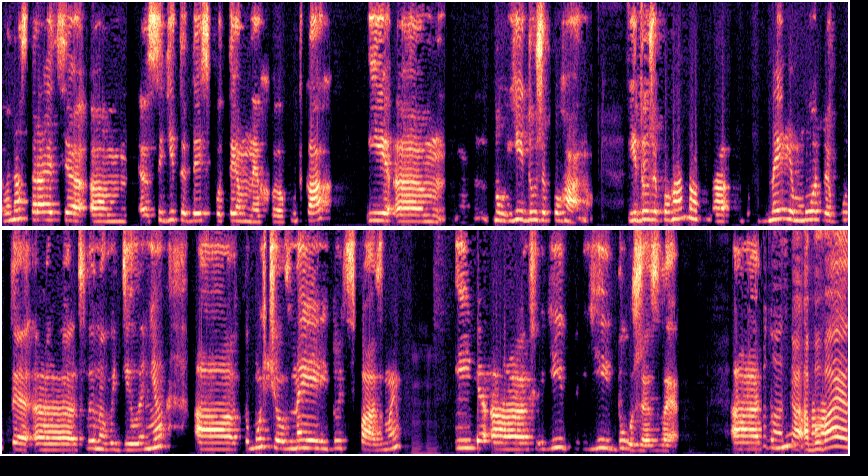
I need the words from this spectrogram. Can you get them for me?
вона старається ем, сидіти десь по темних е, кутках, і ем, ну, їй дуже погано. Їй дуже погано, е, в неї може бути е, слиновиділення, а, тому що в неї йдуть спазми, і а, їй, їй дуже зле. А, Будь тому, ласка, а буває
